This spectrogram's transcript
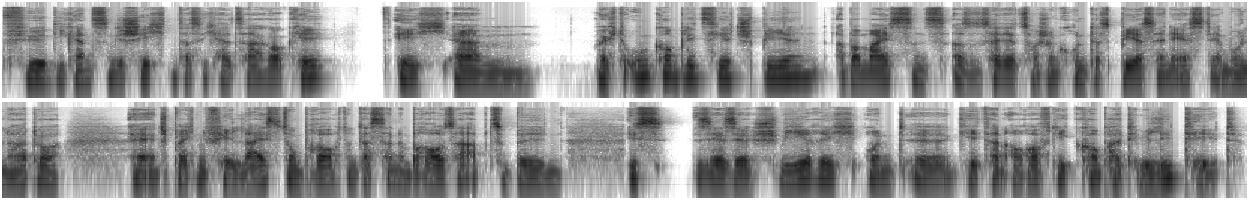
für die ganzen Geschichten, dass ich halt sage, okay, ich ähm, möchte unkompliziert spielen, aber meistens, also es hat ja zum Beispiel einen Grund, dass BSNES, der Emulator, äh, entsprechend viel Leistung braucht und das dann im Browser abzubilden, ist sehr, sehr schwierig und äh, geht dann auch auf die Kompatibilität.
